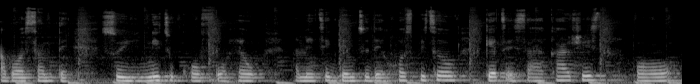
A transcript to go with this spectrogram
about something. So you need to call for help. I mean, take them to the hospital, get a psychiatrist, or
